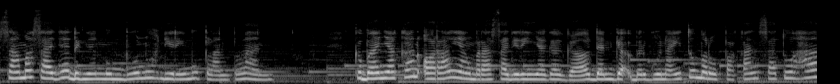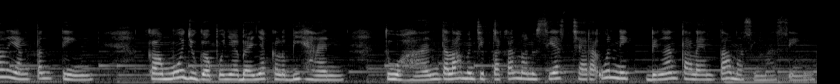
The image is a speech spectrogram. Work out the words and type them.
sama saja dengan membunuh dirimu pelan-pelan. Kebanyakan orang yang merasa dirinya gagal dan gak berguna itu merupakan satu hal yang penting. Kamu juga punya banyak kelebihan. Tuhan telah menciptakan manusia secara unik dengan talenta masing-masing.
